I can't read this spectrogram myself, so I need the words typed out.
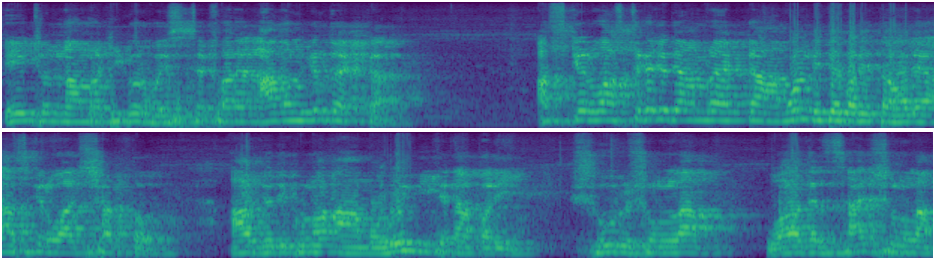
এই জন্য আমরা কি করব? ইস্তেফারের আমল কিন্তু একটা। আজকের ওয়াজ থেকে যদি আমরা একটা আমল নিতে পারি, তাহলে আজকের ওয়াজ সার্থক। আর যদি কোনো আমলই নিতে না পারি, সুর শুনলাম, ওয়াজের সাইজ শুনলাম,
